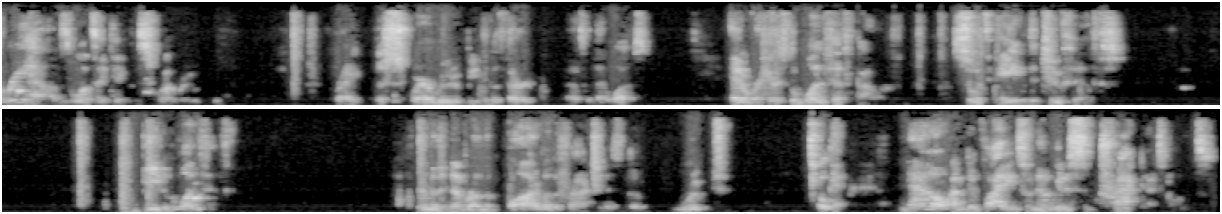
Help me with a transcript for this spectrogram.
3 halves once I take the square root. Right? The square root of b to the third. That's what that was. And over here, it's the 1 fifth power. So it's a to the 2 fifths, b to the 1 fifth. Remember the number on the bottom of the fraction is the root. Okay, now I'm dividing, so now I'm going to subtract exponents.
